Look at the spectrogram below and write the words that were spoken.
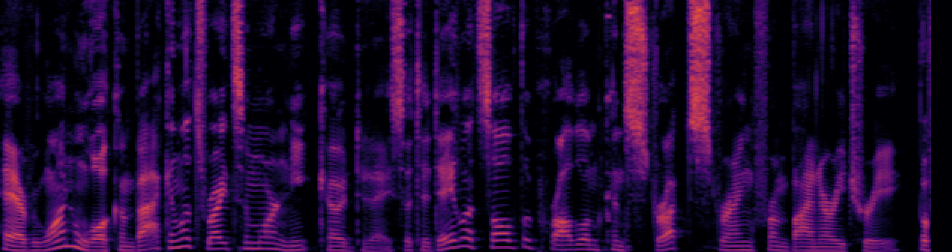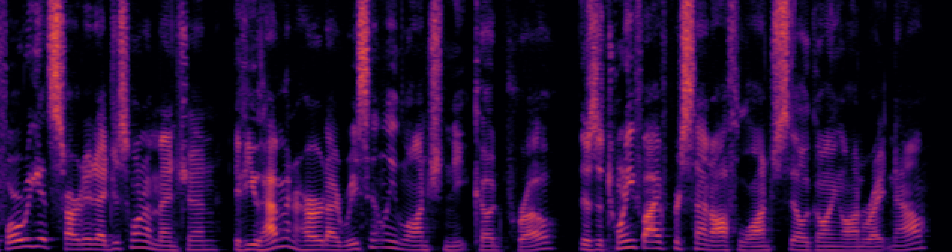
Hey everyone, welcome back and let's write some more neat code today. So today let's solve the problem construct string from binary tree. Before we get started, I just want to mention, if you haven't heard, I recently launched NeetCode Pro. There's a 25% off launch sale going on right now.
